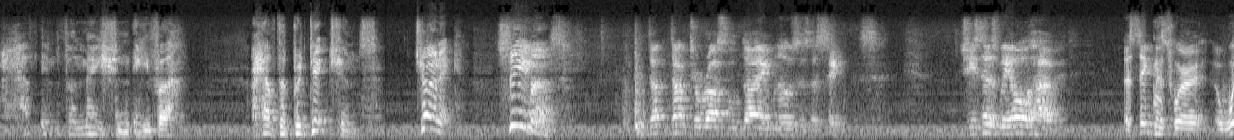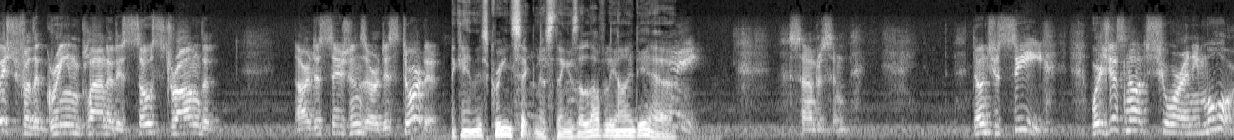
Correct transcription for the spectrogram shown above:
I have information, Eva. I have the predictions. Chernik, Stevens. Do- Dr. Russell diagnoses a sickness. She says we all have it. A sickness where a wish for the green planet is so strong that our decisions are distorted. Again, this green sickness thing is a lovely idea. Hey, Sanderson, don't you see? We're just not sure anymore.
